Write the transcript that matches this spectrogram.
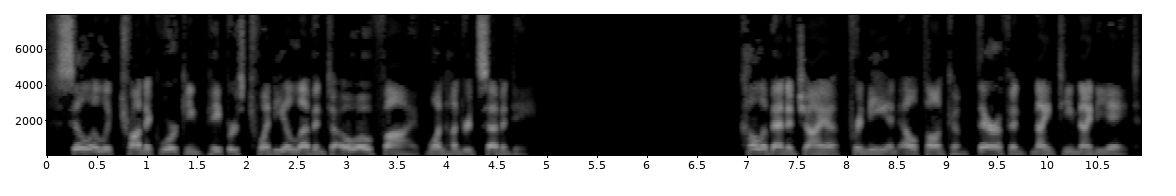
SIL Electronic Working Papers 2011-005, 170. Kullavanijaya, Pranee and L-Thongkum, Theraphan, 1998.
